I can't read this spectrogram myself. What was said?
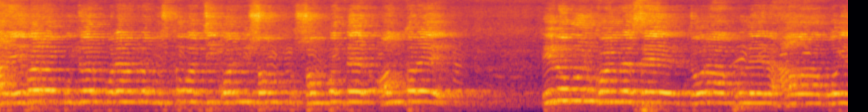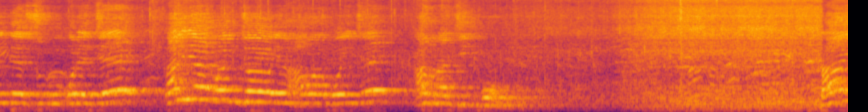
আর এবারও পুজোর পরে আমরা বুঝতে পারছি কর্মী সম্পদের অন্তরে তৃণমূল কংগ্রেসের জোড়া ফুলের হাওয়া বইতে শুরু করেছে কালিয়াগঞ্জ হাওয়া বইছে, আমরা জিতবো। তাই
